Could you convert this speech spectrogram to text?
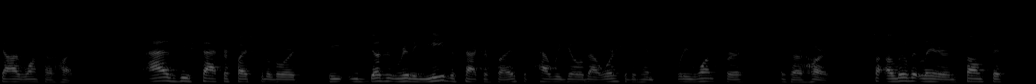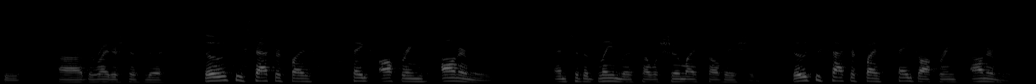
God wants our hearts. As we sacrifice for the Lord, he, he doesn't really need the sacrifice. That's how we go about worshiping Him. What He wants first is our hearts. So a little bit later in Psalm 50, uh, the writer says this Those who sacrifice thank offerings honor me, and to the blameless I will show my salvation. Those who sacrifice thank offerings honor me.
